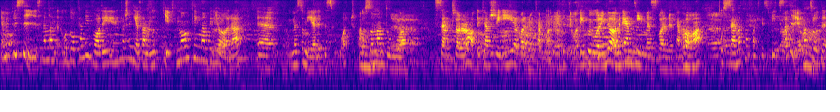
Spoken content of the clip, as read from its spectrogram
Ja men precis, När man, och då kan det ju vara, det är kanske en helt annan uppgift. Någonting man vill göra eh, men som är lite svårt och som man då sen klarar av. Det kanske är vad det nu kan vara, det vet inte jag vad din sjuåring gör, men en timmes vad det nu kan vara. Och sen att man faktiskt fixade det. Man trodde,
